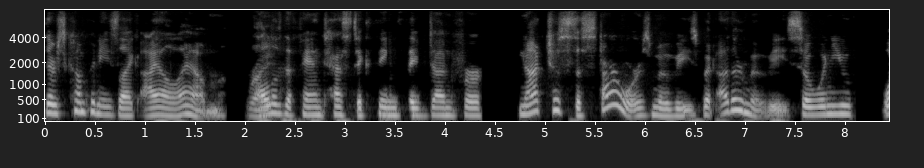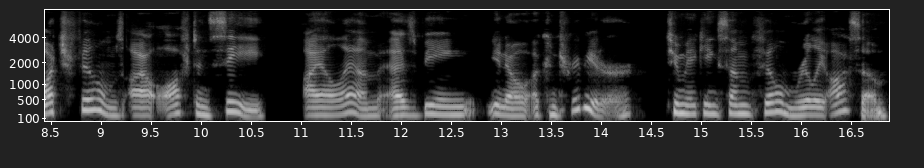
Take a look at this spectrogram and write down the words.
there's companies like ILM, Right. all of the fantastic things they've done for not just the Star Wars movies, but other movies. So when you watch films, I'll often see ILM as being, you know, a contributor to making some film really awesome.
